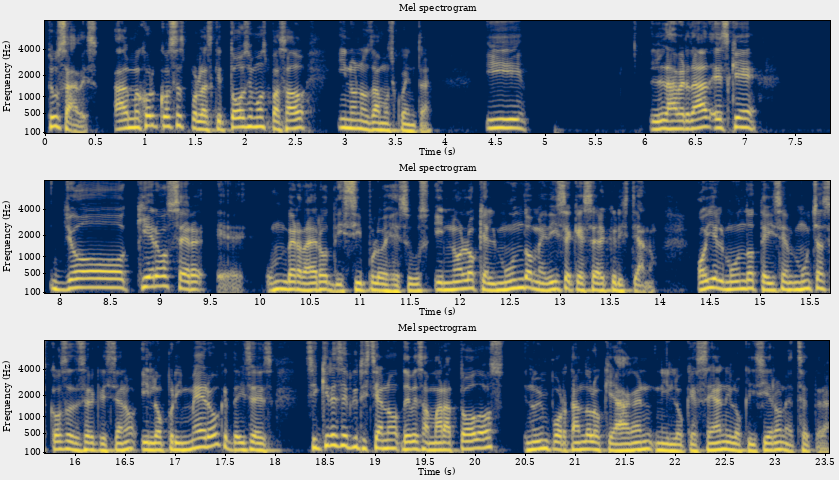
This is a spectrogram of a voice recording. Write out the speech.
tú sabes, a lo mejor cosas por las que todos hemos pasado y no nos damos cuenta. Y la verdad es que yo quiero ser eh, un verdadero discípulo de Jesús y no lo que el mundo me dice que es ser cristiano. Hoy el mundo te dice muchas cosas de ser cristiano y lo primero que te dice es, si quieres ser cristiano debes amar a todos, no importando lo que hagan, ni lo que sean, ni lo que hicieron, etc.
